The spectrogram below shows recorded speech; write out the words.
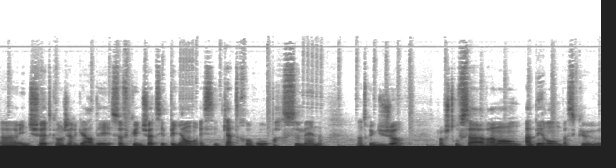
Euh, InShot, quand j'ai regardé, sauf que InShot c'est payant et c'est 4 euros par semaine, un truc du genre. Je trouve ça vraiment aberrant parce que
